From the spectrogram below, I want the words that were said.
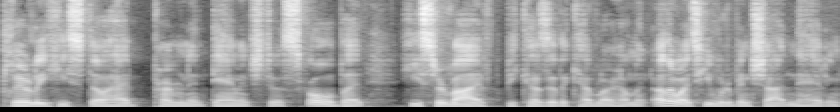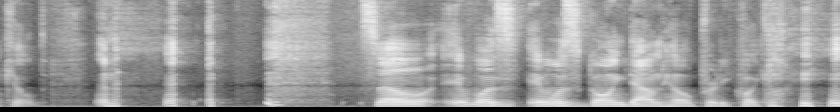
clearly he still had permanent damage to his skull, but he survived because of the Kevlar helmet. Otherwise, he would have been shot in the head and killed. so it was it was going downhill pretty quickly.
